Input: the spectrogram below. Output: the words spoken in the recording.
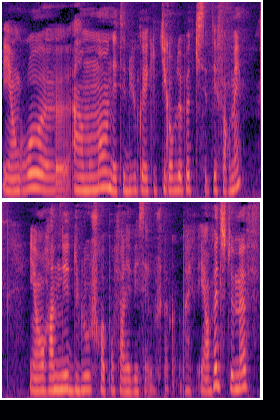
Et en gros, euh, à un moment, on était du coup avec le petit groupe de potes qui s'était formé. Et on ramenait de l'eau, je crois, pour faire la vaisselle ou je sais pas quoi. Bref. Et en fait, cette meuf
